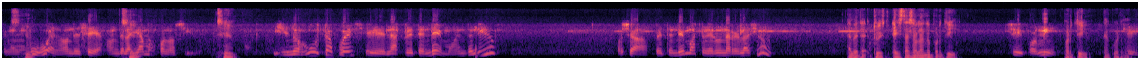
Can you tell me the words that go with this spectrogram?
en un Sí. bus, bueno, donde sea, donde la Sí. hayamos conocido. Sí. Y si nos gusta, pues eh, las pretendemos, ¿entendido? O sea, pretendemos tener una relación. A ver, tú est- estás hablando por ti, Sí, por mí. por ti, ¿de acuerdo? Sí.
